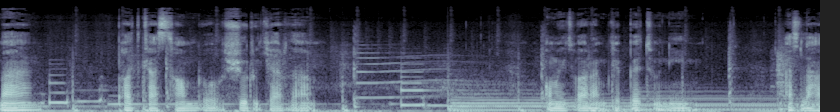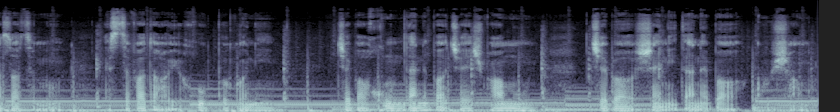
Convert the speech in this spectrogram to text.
من پادکست هام رو شروع کردم. امیدوارم که بتونیم از لحظاتمون استفاده های خوب بکنیم چه با خوندن با چشم هامون چه با شنیدن با گوشامون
